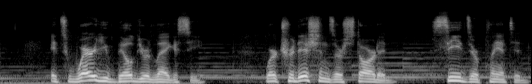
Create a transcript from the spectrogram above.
It's where you build your legacy, where traditions are started, seeds are planted,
